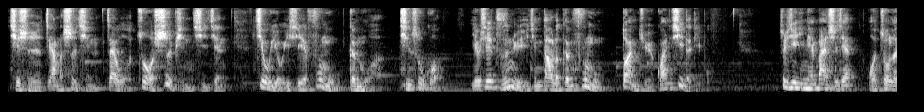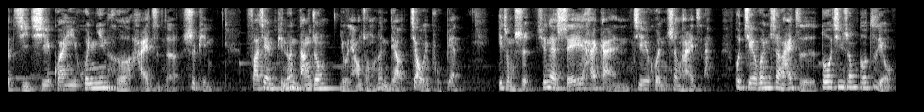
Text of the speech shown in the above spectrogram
其实这样的事情，在我做视频期间，就有一些父母跟我倾诉过，有些子女已经到了跟父母断绝关系的地步。最近一年半时间，我做了几期关于婚姻和孩子的视频，发现评论当中有两种论调较为普遍：一种是现在谁还敢结婚生孩子啊？不结婚生孩子多轻松多自由，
